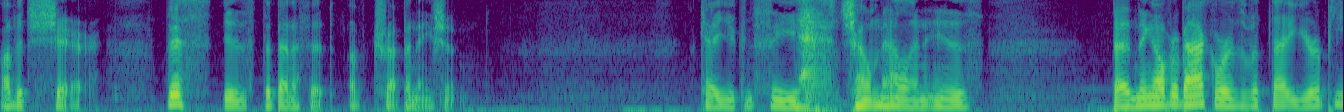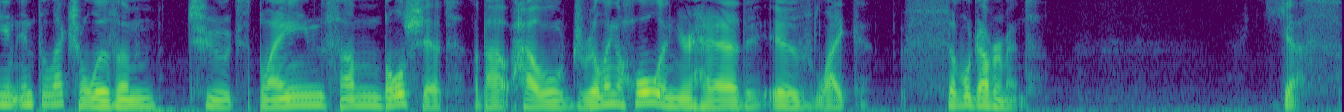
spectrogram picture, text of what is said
of its share. This is the benefit of trepanation. Okay, you can see Joe Mellen is bending over backwards with that European intellectualism to explain some bullshit about how drilling a hole in your head is like civil government. Yes,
